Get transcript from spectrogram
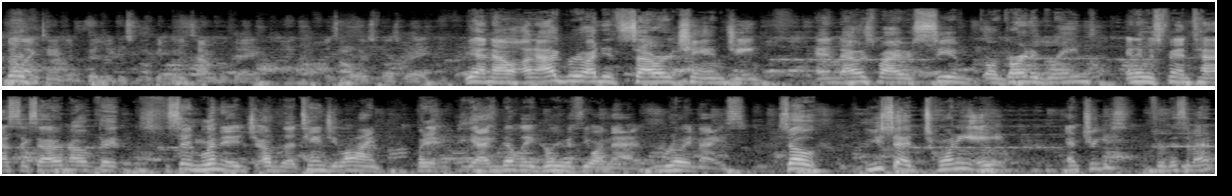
I Very- like Tangent because you can smoke it any time of the day. It always feels great. Yeah, now and I grew. I did sour Tangie, and that was by Sea of or Garden of Greens, and it was fantastic. So I don't know if it's the same lineage of the Tangy line, but it, yeah, I can definitely agree with you on that. Really nice. So you said 28 entries for this event.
